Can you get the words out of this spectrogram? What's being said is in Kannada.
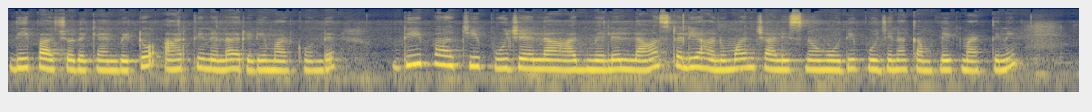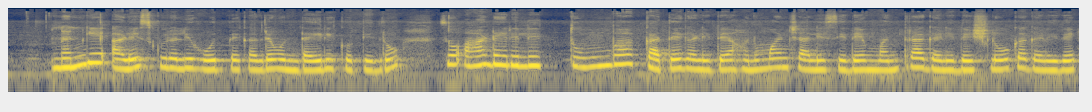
ದೀಪ ಹಚ್ಚೋದಕ್ಕೆ ಅಂದ್ಬಿಟ್ಟು ಆರತಿನೆಲ್ಲ ರೆಡಿ ಮಾಡಿಕೊಂಡೆ. ದೀಪ ಹಚ್ಚಿ ಪೂಜೆ ಎಲ್ಲ ಆದಮೇಲೆ ಲಾಸ್ಟಲ್ಲಿ ಹನುಮಾನ್ ಚಾಲೀಸ್ನ ಓದಿ ಪೂಜೆನ ಕಂಪ್ಲೀಟ್ ಮಾಡ್ತೀನಿ. ನನಗೆ ಹಳೆ ಸ್ಕೂಲಲ್ಲಿ ಓದಬೇಕಾದ್ರೆ ಒಂದು ಡೈರಿ ಕೊಟ್ಟಿದ್ದರು ಸೊ ಆ ಡೈರಿಯಲ್ಲಿ ತುಂಬ ಕತೆಗಳಿದೆ ಹನುಮಾನ್ ಚಾಲೀಸ್ ಇದೆ ಮಂತ್ರಗಳಿದೆ, ಶ್ಲೋಕಗಳಿದೆ,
